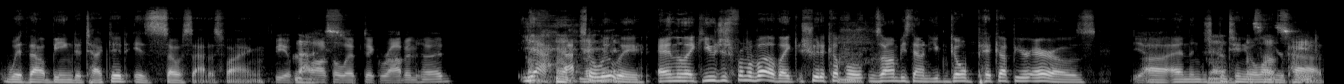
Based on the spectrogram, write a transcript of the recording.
without being detected is so satisfying. Be Nice. apocalyptic Robin Hood. Yeah, absolutely. and like you just from above, like shoot a couple zombies down, you can go pick up your arrows Yeah. uh, and then just Yeah, continue along your sweet. path.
